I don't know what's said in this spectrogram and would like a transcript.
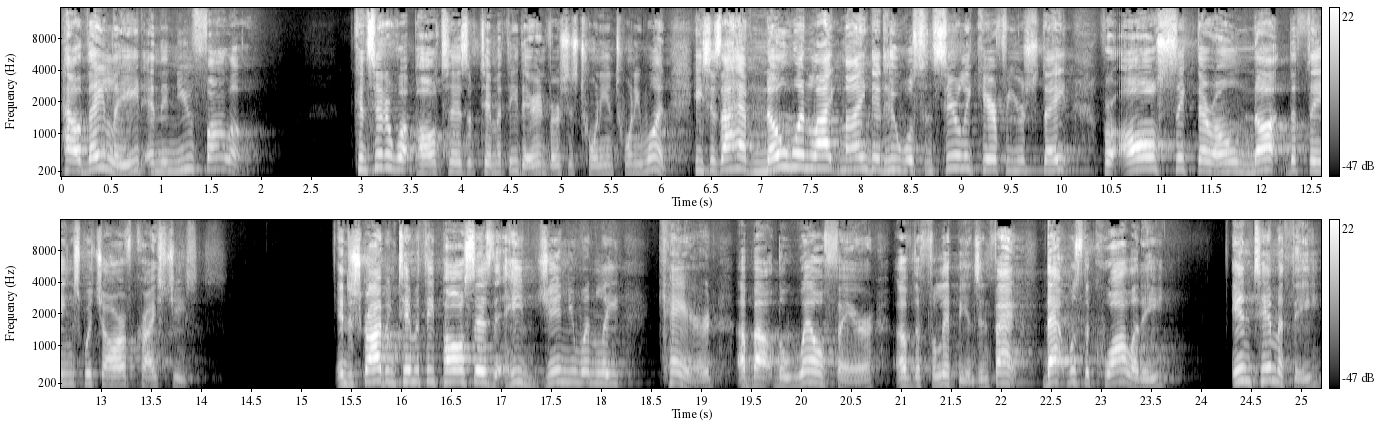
how they lead and then you follow. Consider what Paul says of Timothy there in verses 20 and 21. He says, I have no one like minded who will sincerely care for your state, for all seek their own, not the things which are of Christ Jesus. In describing Timothy, Paul says that he genuinely cared about the welfare of the Philippians. In fact, that was the quality in Timothy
